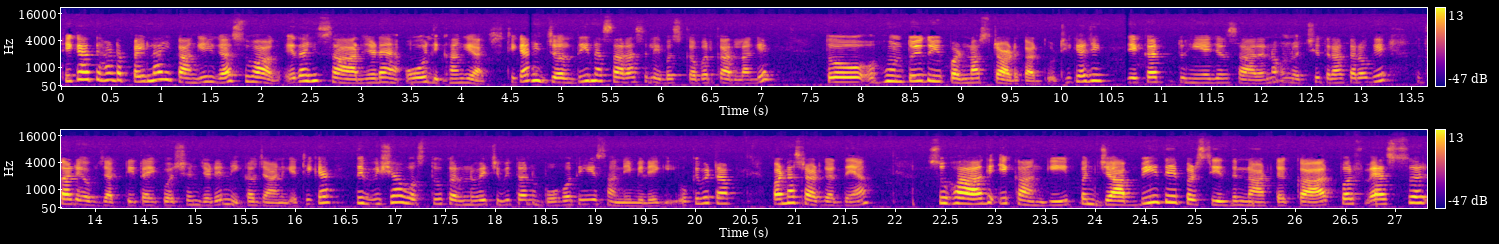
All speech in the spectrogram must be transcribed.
ਠੀਕ ਹੈ, ਤੇ ਸਾਡਾ ਪਹਿਲਾ ਹੀ ਕਾਂਗੀ ਹੈਗਾ ਸੁਹਾਗ। ਇਹਦਾ ਹੀ ਸਾਰ ਜਿਹੜਾ ਹੈ, ਉਹ ਲਿਖਾਂਗੇ ਅੱਜ। ਠੀਕ ਹੈ, ਅਸੀਂ ਜਲਦੀ ਨਾਲ ਸਾਰਾ ਸਿਲੇਬਸ ਕਵਰ ਕਰ ਲਾਂਗੇ। ਤੋ ਹੁਣ ਤੋਂ ਹੀ ਤੁਸੀਂ ਪੜ੍ਹਨਾ ਸਟਾਰਟ ਕਰ ਦਿਓ। ਠੀਕ ਹੈ ਜੀ? ਜੇਕਰ ਤੁਸੀਂ ਇਹ ਜਿਹੜਾ ਸਾਰ ਹੈ ਨਾ, ਉਹਨੂੰ ਅੱਛੀ ਤਰ੍ਹਾਂ ਕਰੋਗੇ, ਤਾਂ ਤੁਹਾਡੇ ਆਬਜੈਕਟਿਵ ਟਾਈਪ ਕੁਐਸਚਨ ਜਿਹੜੇ ਨਿਕਲ ਜਾਣਗੇ। ਠੀਕ ਹੈ? ਤੇ ਵਿਸ਼ਾ ਵਸਤੂ ਕਰਨ ਵਿੱਚ ਵੀ ਤੁਹਾਨੂੰ ਬਹੁਤ ਹੀ ਆਸਾਨੀ ਮਿਲੇਗੀ। ਓਕੇ ਬੇਟਾ? ਪੜ੍ਹਨਾ ਸਟਾਰਟ ਕਰਦੇ ਹਾਂ। ਸੁਹਾਗ ਇਕਾਂਗੀ, ਪੰਜਾਬੀ ਦੇ ਪ੍ਰਸਿੱਧ ਨਾਟਕਕਾਰ ਪ੍ਰੋਫੈਸਰ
